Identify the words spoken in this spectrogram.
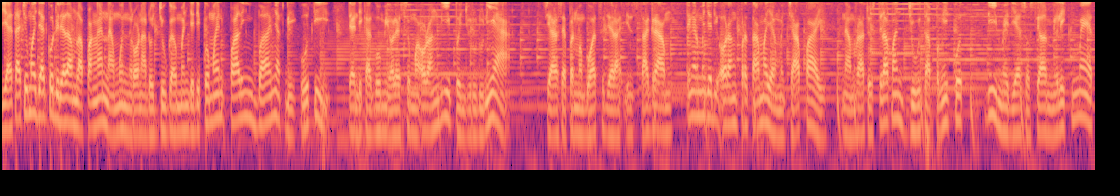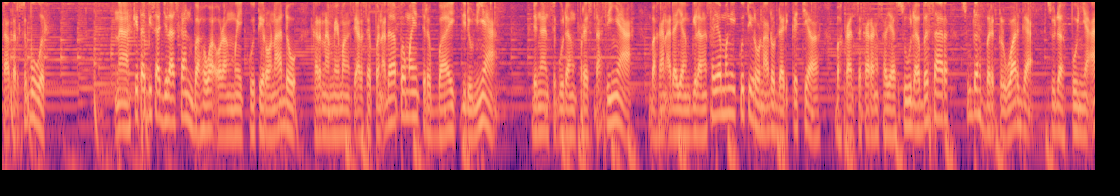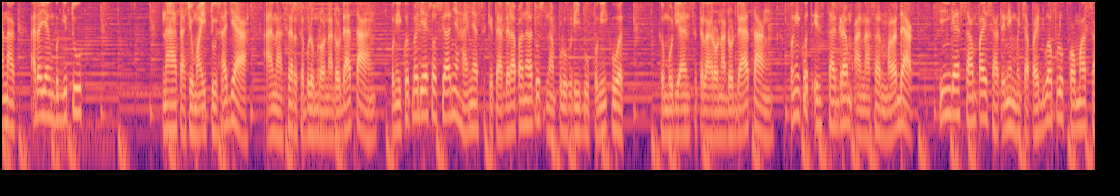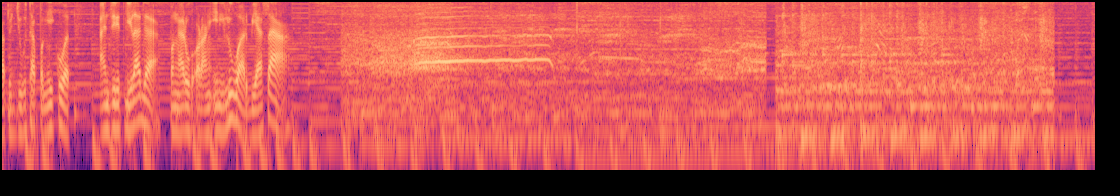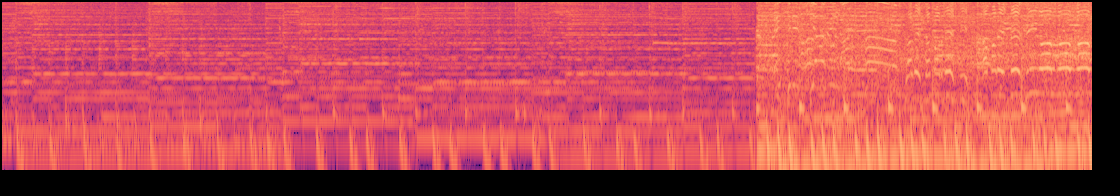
Ya tak cuma jago di dalam lapangan namun Ronaldo juga menjadi pemain paling banyak diikuti dan dikagumi oleh semua orang di penjuru dunia. CR7 membuat sejarah Instagram dengan menjadi orang pertama yang mencapai 608 juta pengikut di media sosial milik Meta tersebut. Nah, kita bisa jelaskan bahwa orang mengikuti Ronaldo karena memang CR7 adalah pemain terbaik di dunia dengan segudang prestasinya. Bahkan ada yang bilang saya mengikuti Ronaldo dari kecil, bahkan sekarang saya sudah besar, sudah berkeluarga, sudah punya anak. Ada yang begitu? Nah, tak cuma itu saja. Al-Nassr sebelum Ronaldo datang, pengikut media sosialnya hanya sekitar 860 ribu pengikut. Kemudian setelah Ronaldo datang, pengikut Instagram Anasan meledak hingga sampai saat ini mencapai 20,1 juta pengikut. Anjrit Gilaga, pengaruh orang ini luar biasa. Appare Messi, gol, gol, gol,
